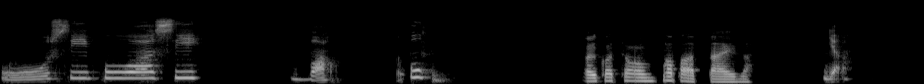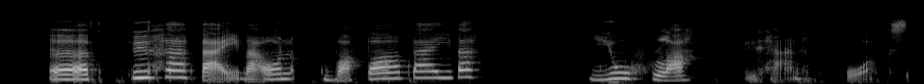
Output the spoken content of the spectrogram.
uusi vuosi, vappu. Oiko tuo on vapaa-päivä? Joo. Öö, pyhäpäivä on vapaapäivä juhla pyhän vuoksi.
